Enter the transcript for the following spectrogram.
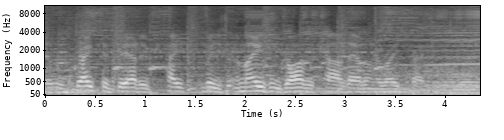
It was great to be able to take these amazing drivers cars out on a racetrack.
